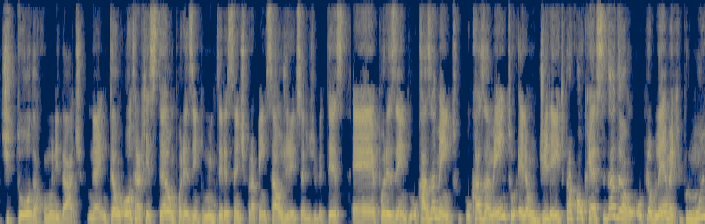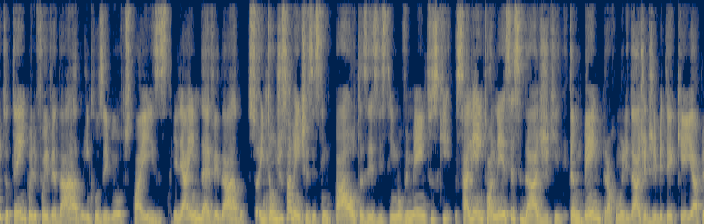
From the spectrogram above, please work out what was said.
de toda a comunidade, né? Então, outra questão, por exemplo, muito interessante para pensar os direitos LGBTs é, por exemplo, o casamento. O casamento, ele é um direito para qualquer cidadão. O problema é que por muito tempo ele foi vedado, inclusive em outros países, ele ainda é vedado. Então, justamente, existem pautas, existem movimentos que salientam a necessidade de que também para a comunidade LGBTQIAP+,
